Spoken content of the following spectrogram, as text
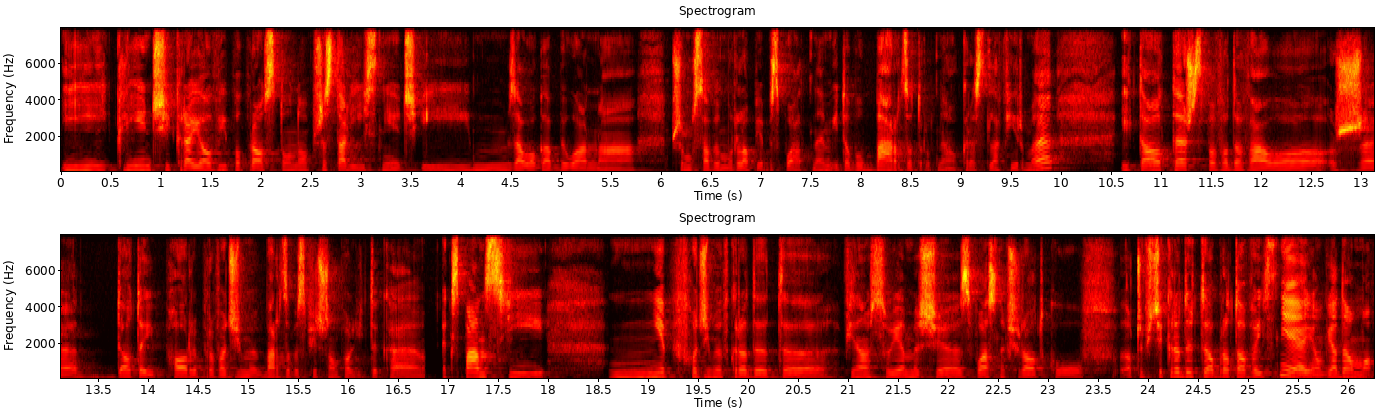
i klienci krajowi po prostu no, przestali istnieć i mm, załoga była na przymusowym urlopie bezpłatnym i to był bardzo trudny okres dla firmy. I to też spowodowało, że do tej pory prowadzimy bardzo bezpieczną politykę ekspansji. Nie wchodzimy w kredyty, finansujemy się z własnych środków. Oczywiście kredyty obrotowe istnieją, wiadomo,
